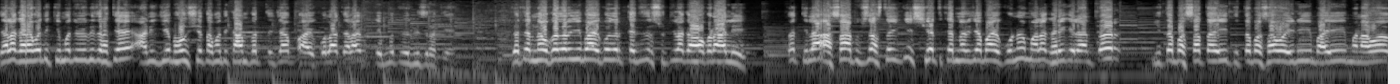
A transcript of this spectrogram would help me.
त्याला घरामध्ये किंमत वेगळीच राहते आणि जे भाऊ शेतामध्ये काम करते त्याच्या बायकोला त्याला किंमत वेगळीच राहते. जर त्या नोकरदाराची बायको जर कधी जर सुट्टीला गावाकडे आली तर तिला असा अपेक्षा असते की शेत करणाऱ्या बायकोनं मला घरी गेल्यानंतर इथं बसा ताई तिथं बसा वहिनी बाई म्हणावं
